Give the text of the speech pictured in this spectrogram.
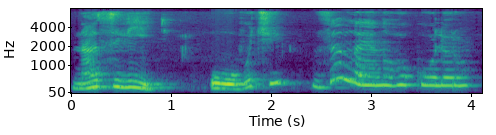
Назвіть овочі зеленого кольору.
